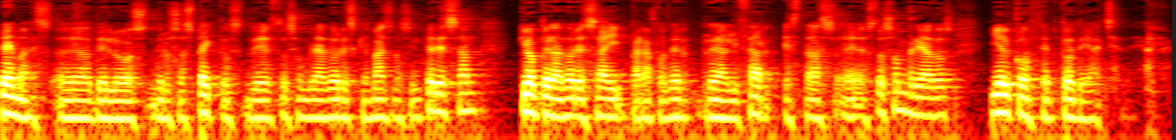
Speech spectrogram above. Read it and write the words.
temas, eh, de, los, de, los, aspectos de estos sombreadores que más nos interesan, qué operadores hay para poder realizar estas, estos sombreados y el concepto de HDR.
